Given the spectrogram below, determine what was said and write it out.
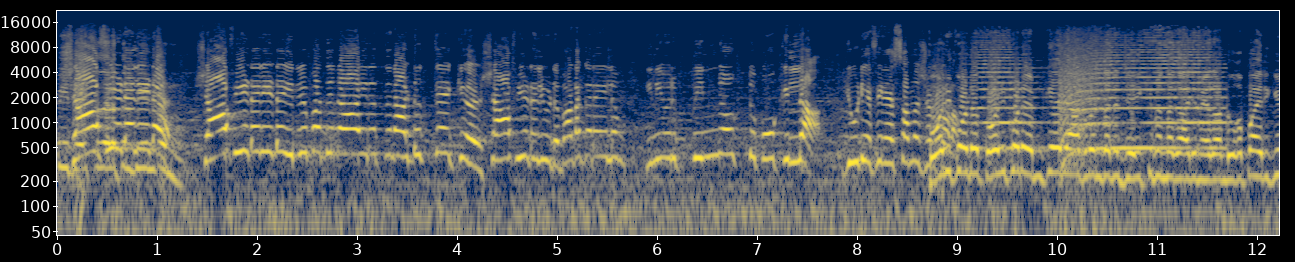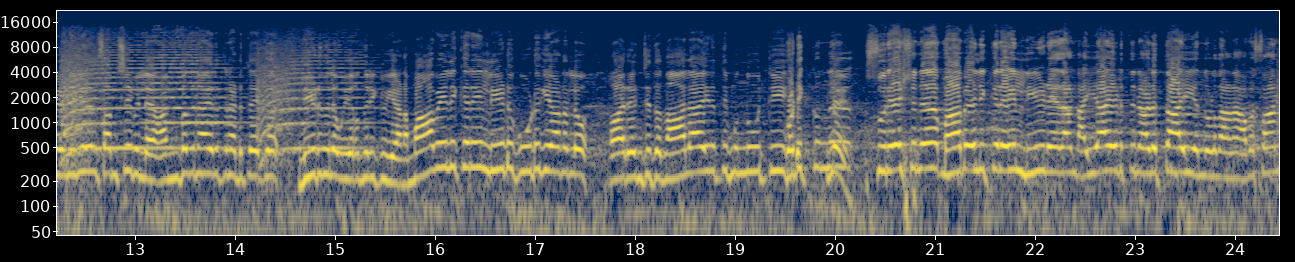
പി ഷാഫിയുടെ ലീഡ്. ഷാഫിയുടെ ഡലിയുടെ ഇരുപതിനായിരത്തിന് അടുത്തേക്ക് ഷാഫി ലീഡ് വടകരയിലും ഇനി ഒരു പിന്നോട്ട് പോക്കില്ല. യു ഡി എഫിനെ കോഴിക്കോട് കോഴിക്കോട് എം കെ രാഘവൻ തന്നെ ജയിക്കുമെന്ന കാര്യം ഏതാണ്ട് ഉറപ്പായിരിക്കുകയാണ്. ഇനി സംശയമില്ല. അൻപതിനായിരത്തിനടുത്തേക്ക് ലീഡ് നില ഉയർന്നിരിക്കുകയാണ്. മാവേലിക്കരയിൽ ലീഡ് കൂടുകയാണല്ലോ ആ, രഞ്ജിത്ത്. നാലായിരത്തി മുന്നൂറ്റി കൊടിക്കുന്ന സുരേഷിന് മാവേലിക്കരയിൽ ലീഡ് ഏതാണ്ട് അയ്യായിരത്തിനടുത്തായി എന്നുള്ളതാണ്. അവസാന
